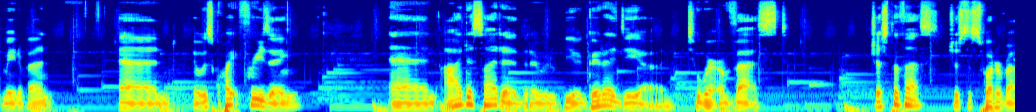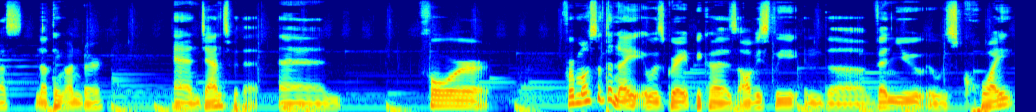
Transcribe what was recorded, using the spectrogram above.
Main Event, and it was quite freezing. And I decided that it would be a good idea to wear a vest. Just a vest, just a sweater vest, nothing under, and dance with it. And for for most of the night, it was great because obviously in the venue it was quite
